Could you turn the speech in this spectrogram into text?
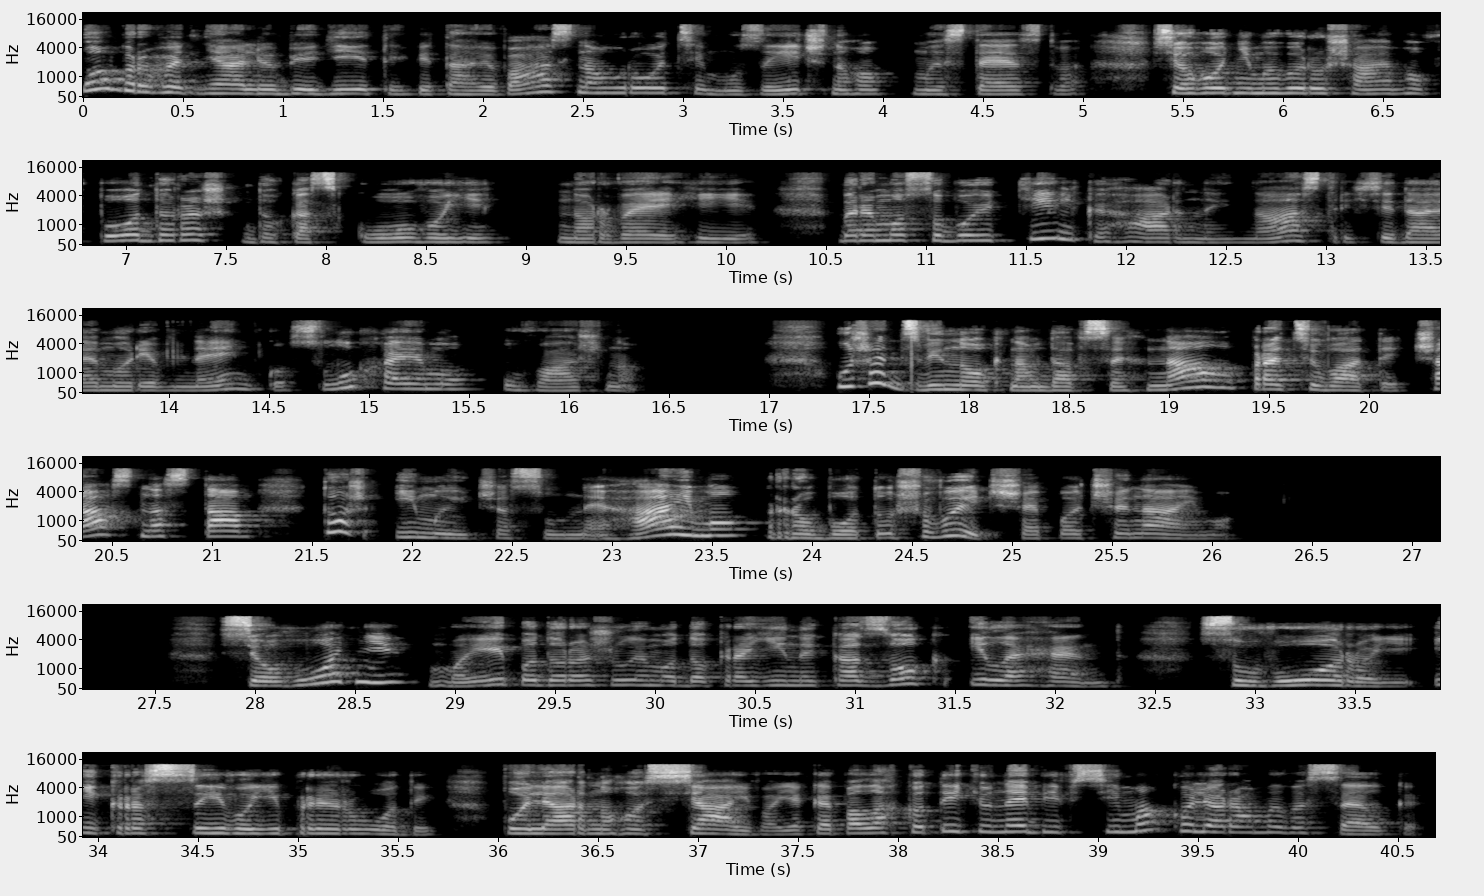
Доброго дня, любі діти! Вітаю вас на уроці музичного мистецтва. Сьогодні ми вирушаємо в подорож до казкової Норвегії. Беремо з собою тільки гарний настрій, сідаємо рівненько, слухаємо уважно. Уже дзвінок нам дав сигнал, працювати час настав, тож і ми часу не гаймо, роботу швидше починаємо. Сьогодні ми подорожуємо до країни казок і легенд, суворої і красивої природи, полярного сяйва, яке палахкотить у небі всіма кольорами веселки,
